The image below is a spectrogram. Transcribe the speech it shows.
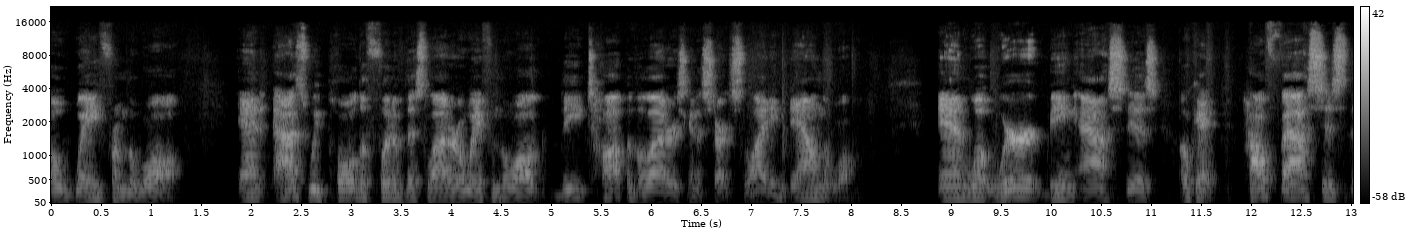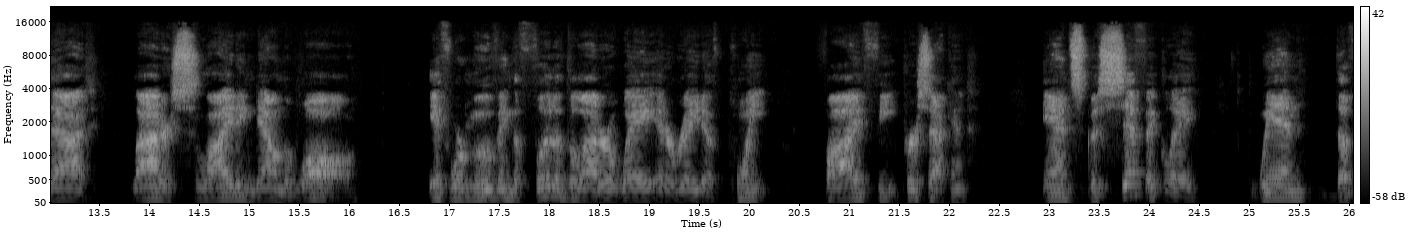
away from the wall. And as we pull the foot of this ladder away from the wall, the top of the ladder is going to start sliding down the wall. And what we're being asked is okay, how fast is that ladder sliding down the wall if we're moving the foot of the ladder away at a rate of 0.5 feet per second, and specifically when the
